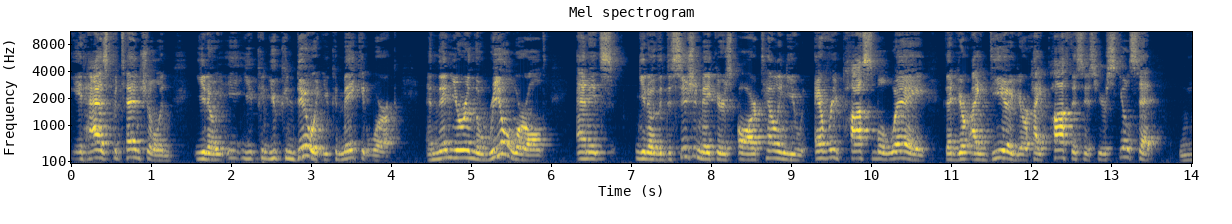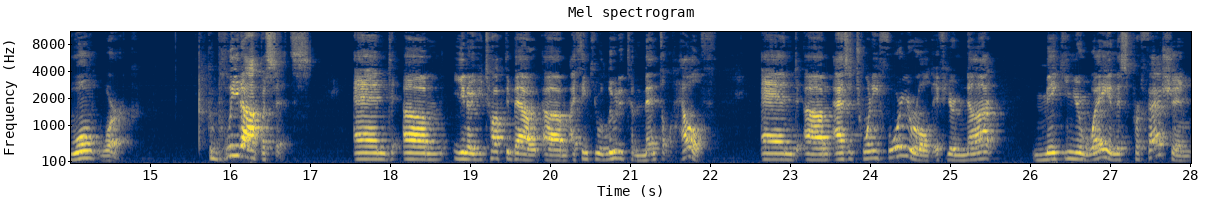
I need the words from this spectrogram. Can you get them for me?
it has potential and you know you can you can do it you can make it work. And then you're in the real world and it's you know the decision makers are telling you every possible way that your idea your hypothesis your skill set won't work. Complete opposites. And um, you know you talked about um, i think you alluded to mental health. And um, as a 24 year old if you're not making your way in this profession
